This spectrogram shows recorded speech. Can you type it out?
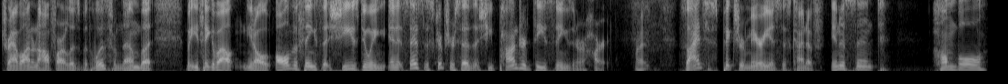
travel. I don't know how far Elizabeth was from them, but but you think about you know all the things that she's doing, and it says the scripture says that she pondered these things in her heart. Right. So I just picture Mary as this kind of innocent, humble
